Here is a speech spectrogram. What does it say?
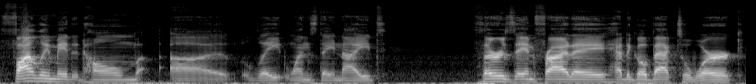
finally made it home uh, late Wednesday night. Thursday and Friday had to go back to work.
